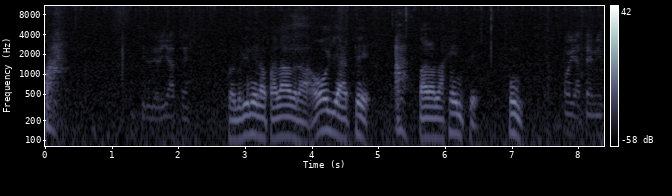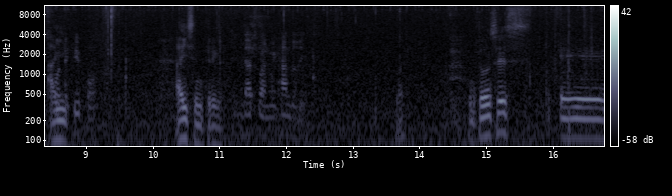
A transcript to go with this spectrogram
the yate. Cuando viene la palabra oyate, ah, para la gente, pum, Ahí. the people. ahí se entrega. That's when we handle it. Entonces, eh,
